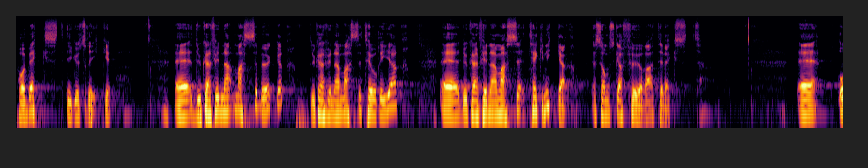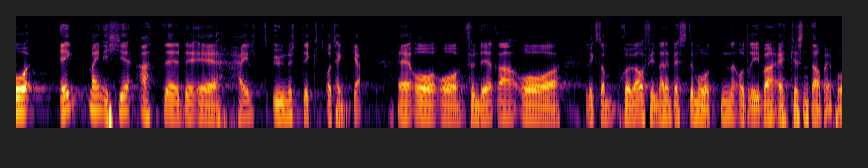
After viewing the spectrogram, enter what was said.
på vekst i Guds rike. Eh, du kan finne masse bøker, du kan finne masse teorier, eh, du kan finne masse teknikker som skal føre til vekst. Eh, og jeg mener ikke at det er helt unyttig å tenke og, og fundere og liksom prøve å finne den beste måten å drive et kristent arbeid på.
